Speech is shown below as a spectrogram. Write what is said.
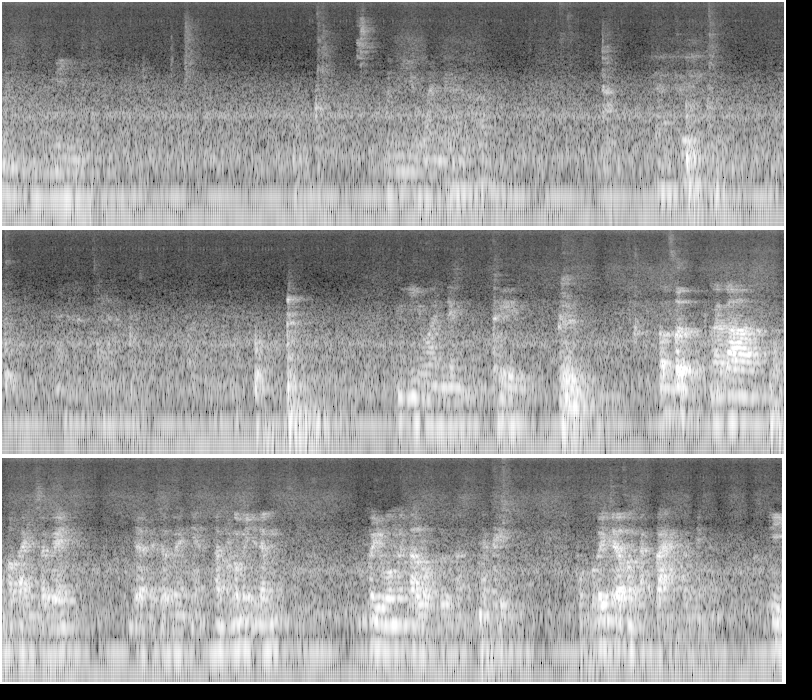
มันมีมันมีอยู่วันหนึงนะครับมีอยู่วันหนึ่งคือึกแล้วก็ผมเข้าไปเซเว่นเดินไปเซเว่นเนี่ยแล้วมันก็มีเรื่องไม่รู้ว่ามันตลกหรือเปล่าแต่คือผมก็ไปเจอคนแปลกๆคนนี้งที่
